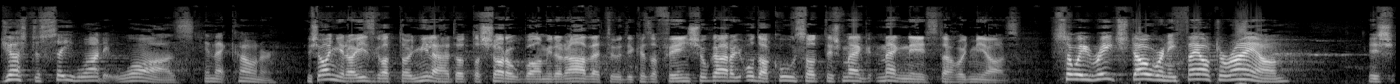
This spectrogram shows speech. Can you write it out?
just to see what it was in that corner. És annyira izgatta, hogy mi lehet ott a sarokba, amire rávetődik ez a fénysugár, hogy oda kúszott és meg, megnézte, hogy mi az. So he reached over and he felt around És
